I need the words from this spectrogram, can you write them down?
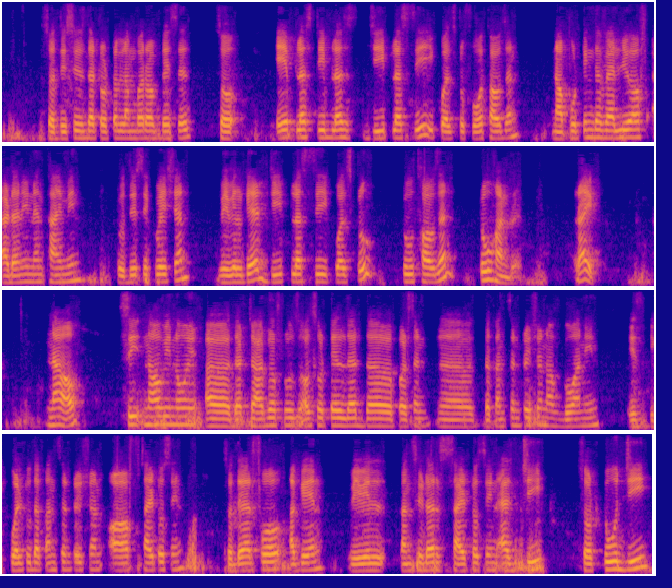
so this is the total number of bases. So a plus t plus g plus c equals to 4000 now putting the value of adenine and thymine to this equation we will get g plus c equals to 2200 right? Now see now we know uh, that chargaff rules also tell that the percent uh, the concentration of guanine is equal to the concentration of cytosine. So therefore again we will consider cytosine as g. So 2g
